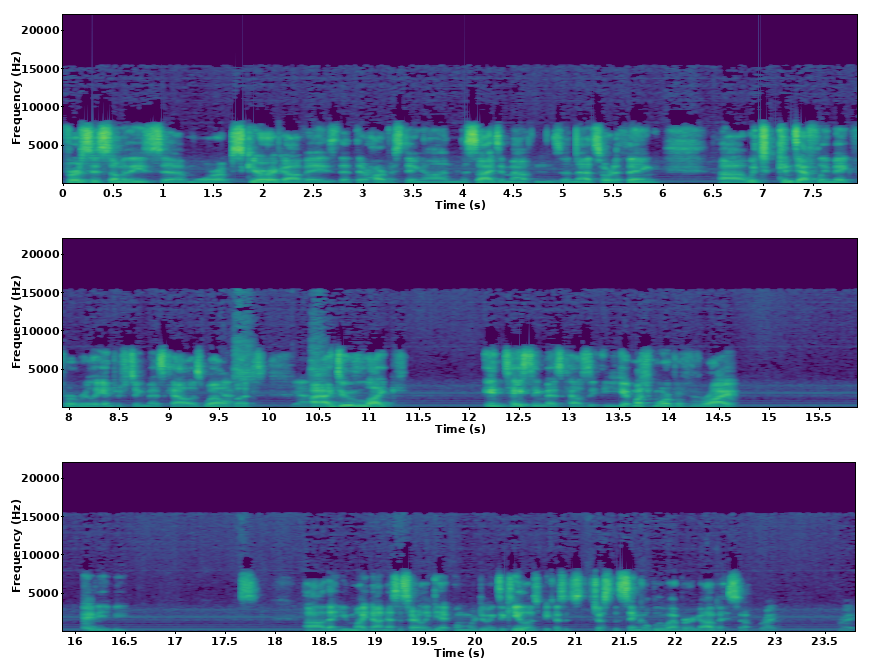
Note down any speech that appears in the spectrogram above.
versus some of these uh, more obscure agaves that they're harvesting on the sides of mountains and that sort of thing, uh, which can definitely make for a really interesting mezcal as well. Yes. But yes, I, I do like in tasting mezcals, you get much more of a variety uh, that you might not necessarily get when we're doing tequilas because it's just the single Blue Weber agave. So right, right.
